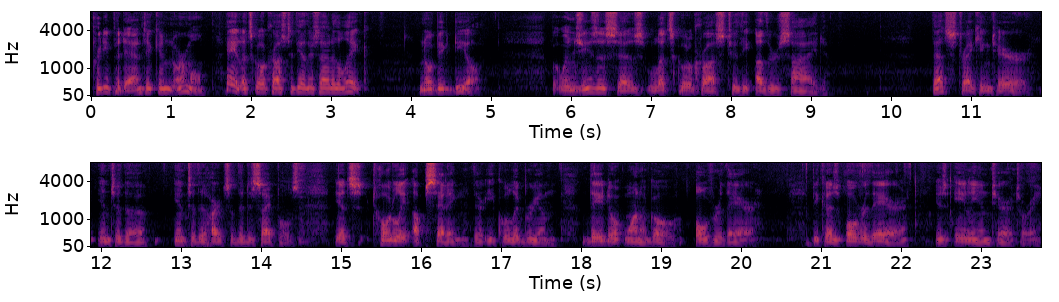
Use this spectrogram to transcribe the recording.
pretty pedantic and normal. Hey, let's go across to the other side of the lake. No big deal. But when Jesus says, let's go across to the other side, that's striking terror into the into the hearts of the disciples. It's totally upsetting their equilibrium. They don't want to go over there because over there is alien territory.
